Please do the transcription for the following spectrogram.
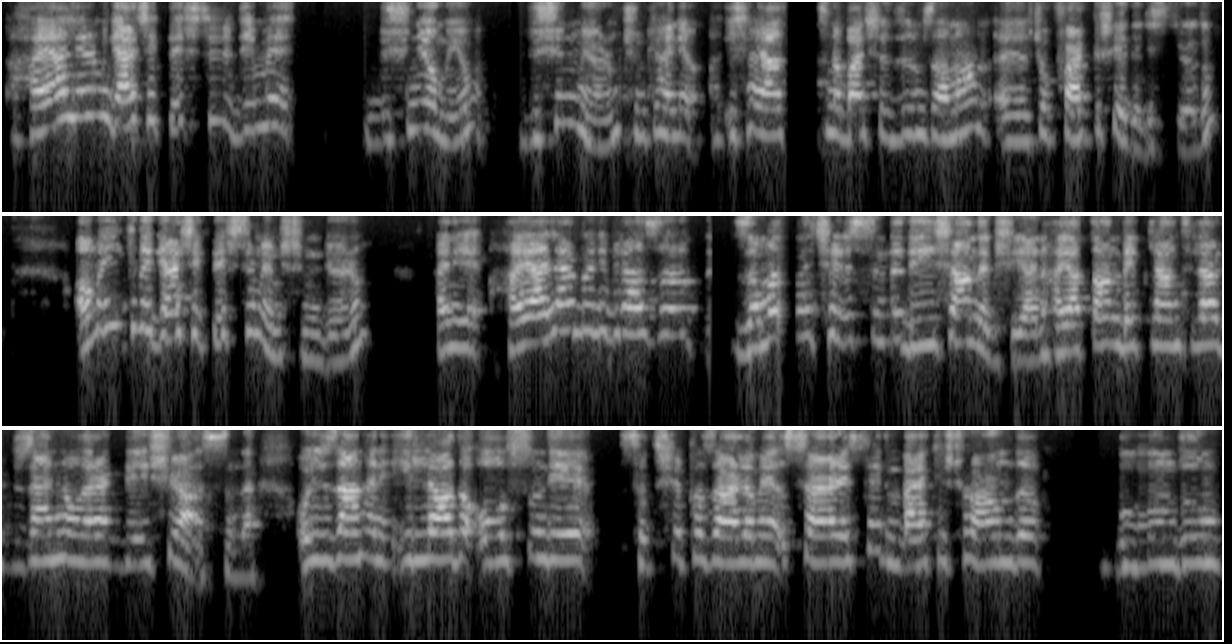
hayallerimi gerçekleştirdiğimi düşünüyor muyum? Düşünmüyorum. Çünkü hani iş hayatına başladığım zaman e, çok farklı şeyler istiyordum. Ama iyi ki de gerçekleştirmemişim diyorum. Hani hayaller böyle biraz da zaman içerisinde değişen de bir şey. Yani hayattan beklentiler düzenli olarak değişiyor aslında. O yüzden hani illa da olsun diye satışa pazarlamaya ısrar etseydim belki şu anda bulunduğum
